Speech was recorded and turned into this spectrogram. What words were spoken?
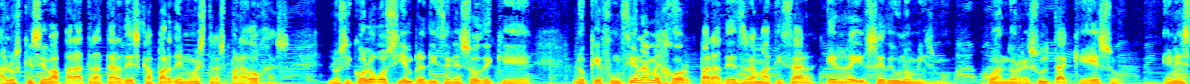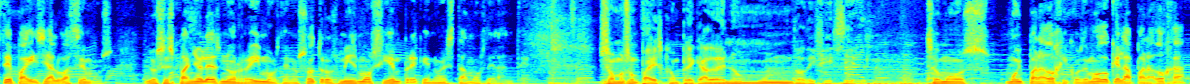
a los que se va para tratar de escapar de nuestras paradojas. Los psicólogos siempre dicen eso de que lo que funciona mejor para desdramatizar es reírse de uno mismo, cuando resulta que eso en este país ya lo hacemos. Los españoles nos reímos de nosotros mismos siempre que no estamos delante. Somos un país complicado en un mundo difícil. Somos muy paradójicos, de modo que la paradoja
